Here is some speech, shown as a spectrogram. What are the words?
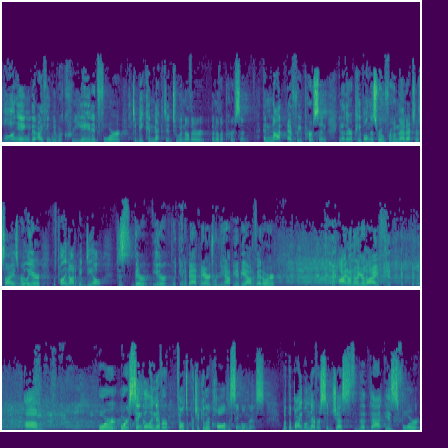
longing that I think we were created for to be connected to another, another person. And not every person, you know, there are people in this room for whom that exercise earlier was probably not a big deal because they're either like in a bad marriage, would be happy to be out of it, or I don't know your life. Um, or, or single and never felt a particular call to singleness. But the Bible never suggests that that is for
